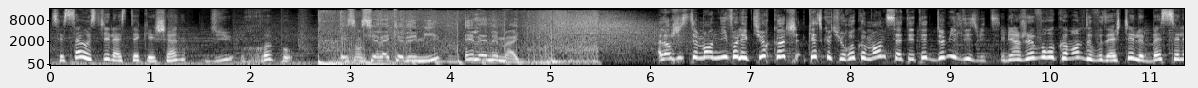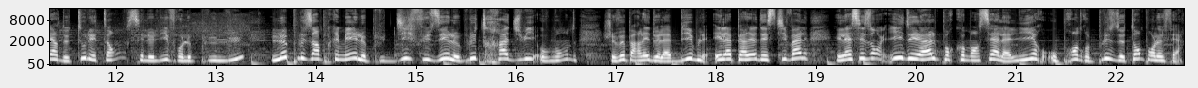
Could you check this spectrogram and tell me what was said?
c'est ça aussi la staycation, du repos. Essentiel Académie. Hélène et Mag. Alors justement, niveau lecture coach, qu'est-ce que tu recommandes cet été 2018 Eh bien, je vous recommande de vous acheter le best-seller de tous les temps. C'est le livre le plus lu, le plus imprimé, le plus diffusé, le plus traduit au monde. Je veux parler de la Bible et la période estivale est la saison idéale pour commencer à la lire ou prendre plus de temps pour le faire.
